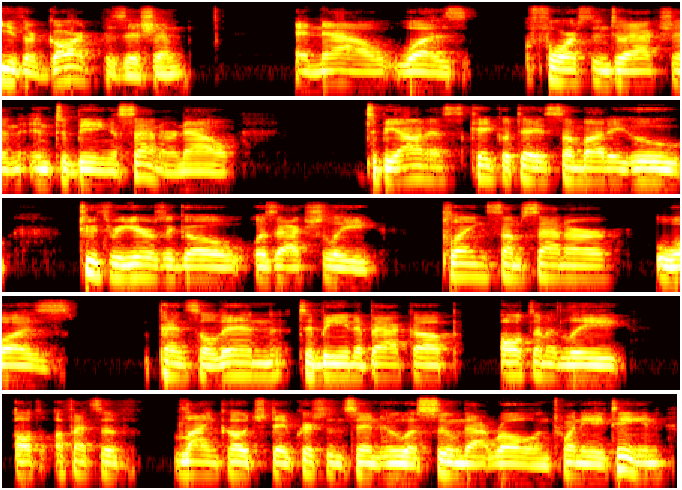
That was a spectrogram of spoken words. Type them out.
either guard position and now was forced into action into being a center. Now, to be honest, Cade Cote is somebody who two, three years ago was actually playing some center, was penciled in to being a backup. Ultimately, offensive line coach Dave Christensen, who assumed that role in 2018,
